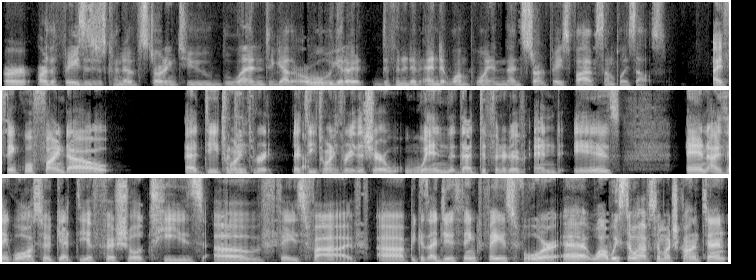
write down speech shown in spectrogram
or are the phases just kind of starting to blend together, or will we get a definitive end at one point and then start Phase Five someplace else? I think we'll find out at D twenty three at yeah. D twenty three this year when that definitive end is. And I think we'll also get the official tease of Phase Five, uh, because I do think Phase Four, uh, while we still have so much content,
